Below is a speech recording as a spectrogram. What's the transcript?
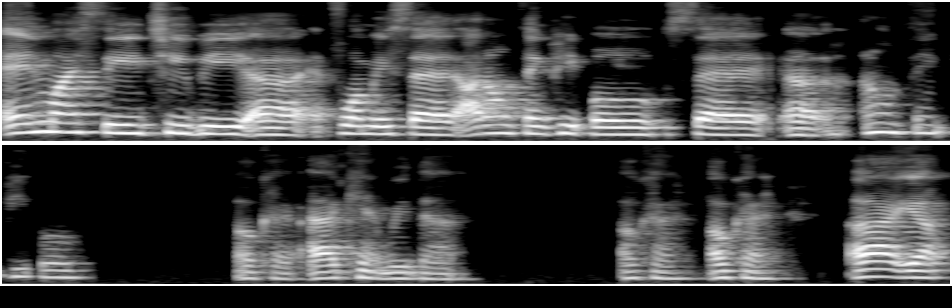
NYC to be uh, for me said, I don't think people said, uh, I don't think people Okay, I can't read that. Okay, okay. All right, yeah.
